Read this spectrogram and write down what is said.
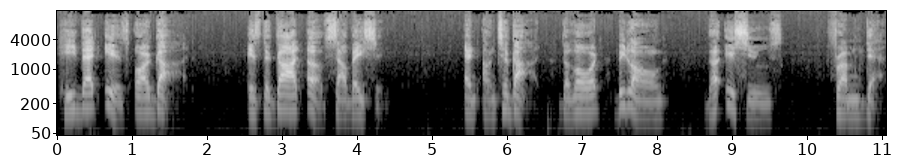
He that is our God is the God of salvation, and unto God the Lord belong the issues from death.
